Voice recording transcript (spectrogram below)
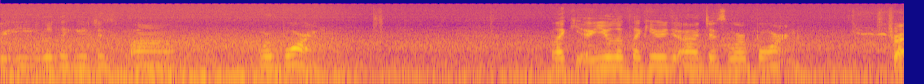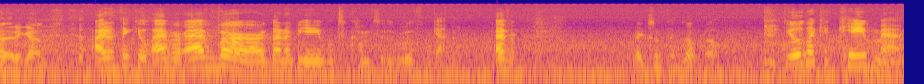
You look like you just uh, were born. Like you, you look like you uh, just were born. Try that again. I don't think you'll ever, ever are gonna be able to come to the roof again. Ever. Make some things up now. You look like a caveman.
